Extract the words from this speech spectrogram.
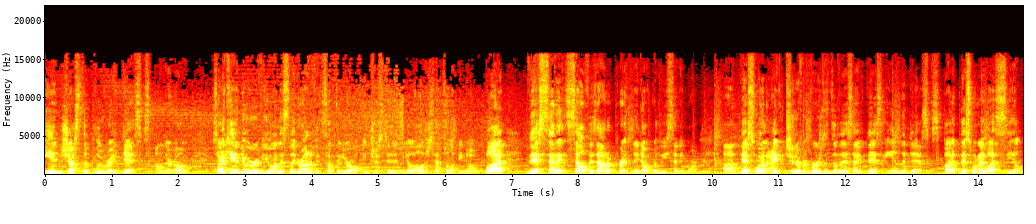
in just the Blu-ray discs on their own. So I can do a review on this later on if it's something you're all interested in. You'll all just have to let me know. But this set itself is out of print and they don't release anymore. Um, this one, I have two different versions of this. I have this and the discs, but this one I left sealed.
